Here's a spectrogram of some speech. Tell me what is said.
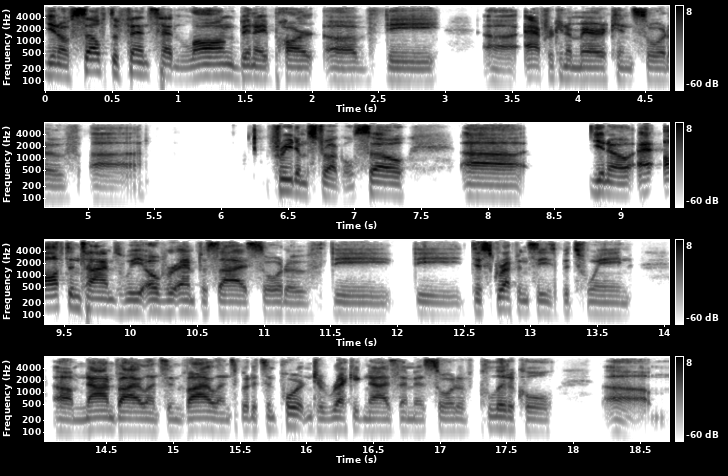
you know, self defense had long been a part of the uh, African American sort of uh, freedom struggle. So, uh, you know, oftentimes we overemphasize sort of the the discrepancies between um, nonviolence and violence, but it's important to recognize them as sort of political um,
